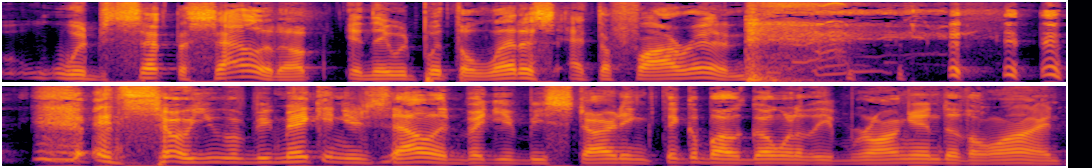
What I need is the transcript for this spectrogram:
would set the salad up and they would put the lettuce at the far end. and so you would be making your salad, but you'd be starting. Think about going to the wrong end of the line,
